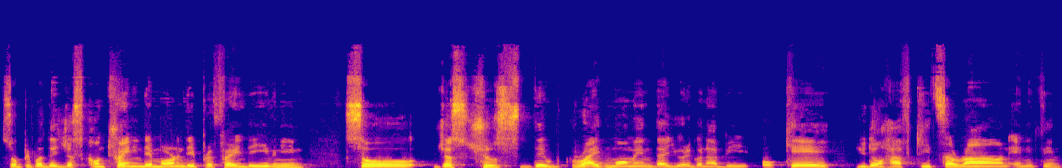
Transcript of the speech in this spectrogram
Some people they just can train in the morning, they prefer in the evening. So just choose the right moment that you're gonna be okay. You don't have kids around, anything,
